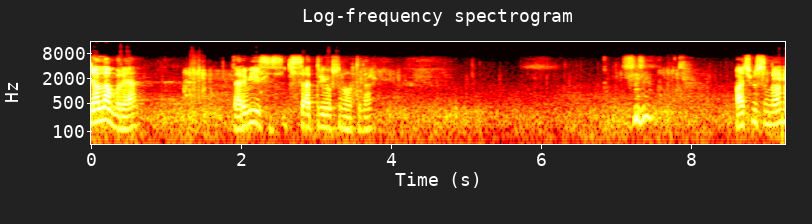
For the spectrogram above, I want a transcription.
Gel lan buraya. Terbiyesiz. iki saattir yoksun ortada. Aç mısın lan?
